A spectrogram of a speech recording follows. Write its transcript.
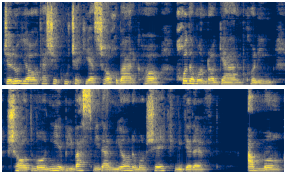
جلوی آتش کوچکی از شاخ برگ ها خودمان را گرم کنیم شادمانی بیوصفی در میانمان شکل می گرفت. اما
